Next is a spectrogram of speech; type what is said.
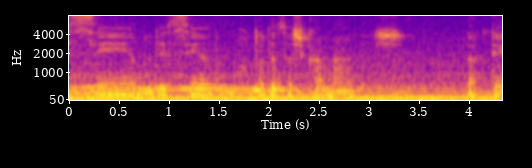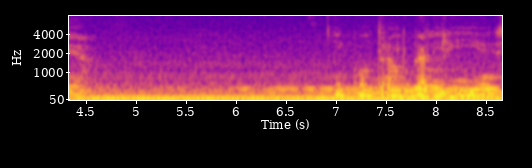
Descendo, descendo por todas as camadas da Terra, encontrando galerias,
